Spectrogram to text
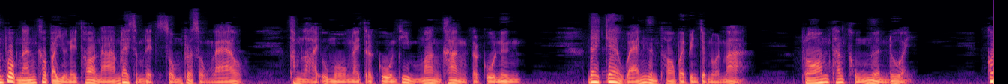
รพวกนั้นเข้าไปอยู่ในท่อน้ำได้สำเร็จสมประสงค์แล้วทำลายอุโมงค์ในตระกูลที่มั่งคั่งตระกูลหนึ่ง ได้แก้แหวนเงินทองไปเป็นจำนวนมาก พร้อมทั้งถุงเงินด้วย ก็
